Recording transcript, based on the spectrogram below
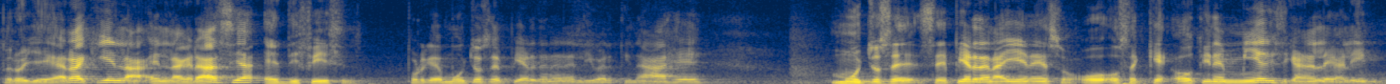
Pero llegar aquí en la, en la gracia es difícil, porque muchos se pierden en el libertinaje, muchos se, pierden ahí en eso, o, se, o tienen miedo y se quedan en el legalismo.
